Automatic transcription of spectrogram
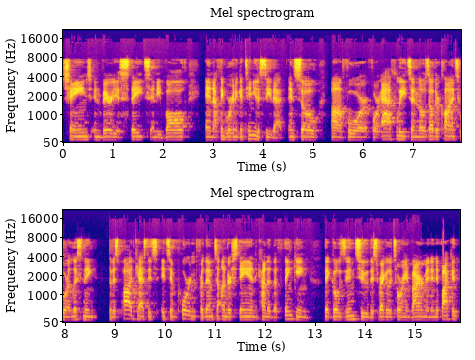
change in various states and evolve, and I think we're going to continue to see that. And so, uh, for for athletes and those other clients who are listening to this podcast, it's it's important for them to understand kind of the thinking that goes into this regulatory environment. And if I could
